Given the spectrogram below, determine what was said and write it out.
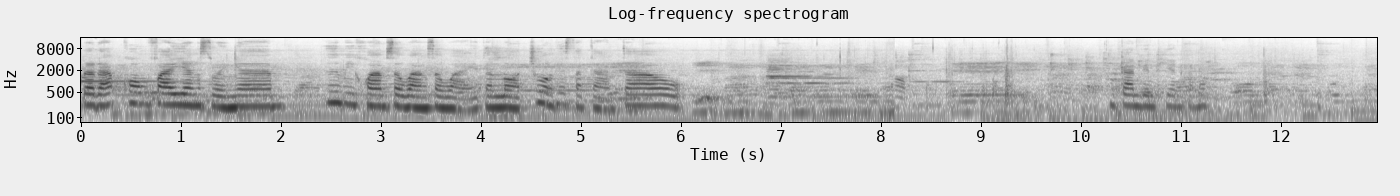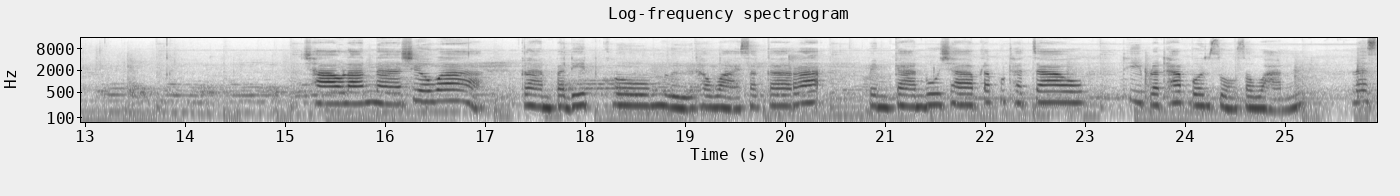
ประดับโคมไฟอย่างสวยงามเพื่อมีความสว่างสวัยตลอดช่วงเทศกาลเจ้า การเวียนเทียนกันเนาะชาวล้านนาเชื่อว่า การประดิษฐ์โคมหรือถวายสักการะ เป็นการบูชาพระพุทธเจ้าที่ประทับบนสวงสวรรค์ และแส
